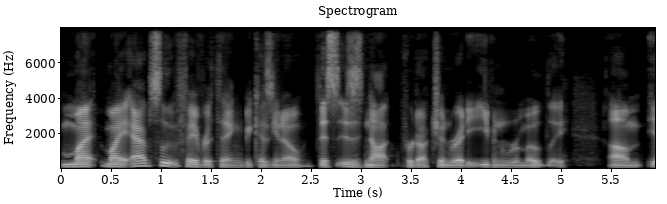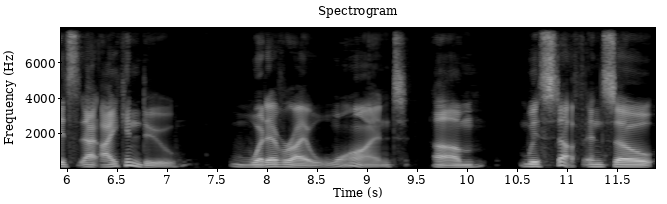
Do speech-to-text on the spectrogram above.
my my absolute favorite thing, because you know, this is not production ready even remotely. Um, it's that I can do whatever I want um with stuff. And so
